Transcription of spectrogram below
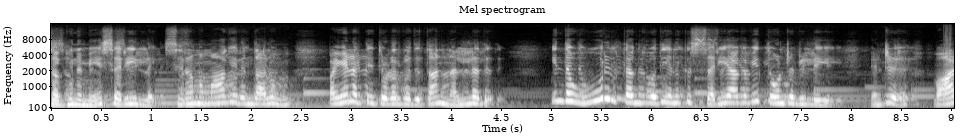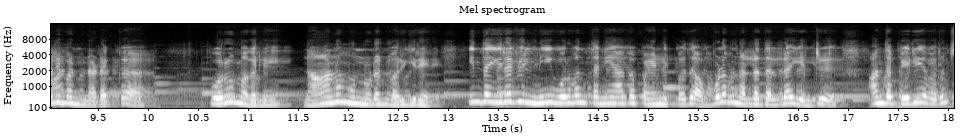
சகுனமே சரியில்லை. சிரமமாக இருந்தாலும் பயணத்தை தொடர்வது தான் நல்லது. இந்த ஊரில் தங்குவது எனக்கு சரியாகவே தோன்றவில்லை என்று வாலிபன் நடக்க பொறு மகனே நானும் உன்னுடன் வருகிறேன். இந்த இரவில் நீ ஒருவன் தனியாக பயணிப்பது அவ்வளவு நல்லதல்ல என்று அந்த பெரியவரும்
